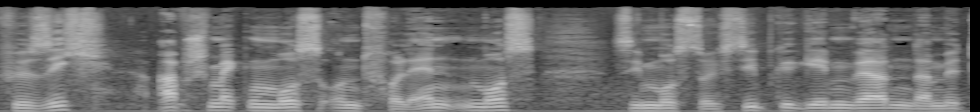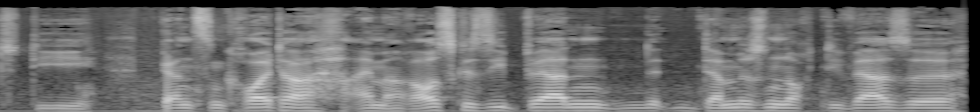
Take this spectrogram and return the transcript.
für sich abschmecken muss und vollenden muss. Sie muss durch Sieb gegeben werden, damit die ganzen Kräuter einmal rausgesiebt werden. Da müssen noch diverse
